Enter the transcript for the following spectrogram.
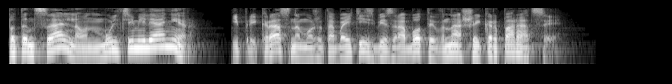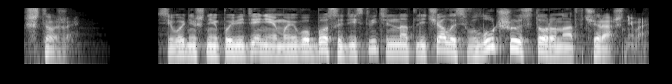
«потенциально он мультимиллионер» и прекрасно может обойтись без работы в нашей корпорации. Что же, сегодняшнее поведение моего босса действительно отличалось в лучшую сторону от вчерашнего.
